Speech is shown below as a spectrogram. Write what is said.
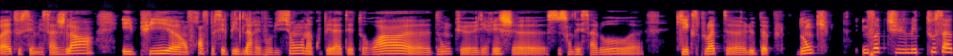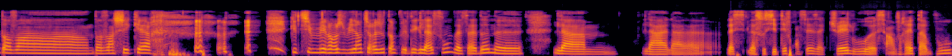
Voilà tous ces messages là. Et puis en France, bah, c'est le pays de la révolution. On a coupé la tête au roi, donc les riches, ce sont des salauds qui exploitent le peuple. Donc une fois que tu mets tout ça dans un dans un shaker que tu mélanges bien, tu rajoutes un peu des glaçons, bah ça donne euh, la, la, la, la, société française actuelle où euh, c'est un vrai tabou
